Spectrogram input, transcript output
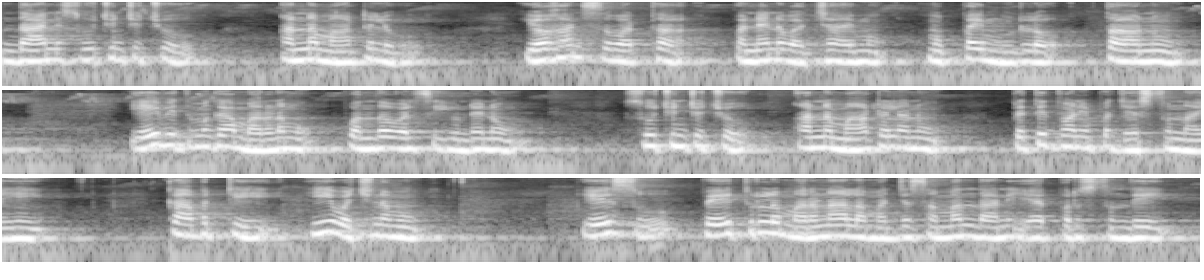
దాన్ని సూచించుచు అన్న మాటలు యోహాన్ సువార్త పన్నెండవ అధ్యాయము ముప్పై మూడులో తాను ఏ విధముగా మరణము పొందవలసి ఉండెనో సూచించుచు అన్న మాటలను ప్రతిధ్వనింపజేస్తున్నాయి. కాబట్టి ఈ వచనము యేసు పేతురుల మరణాల మధ్య సంబంధాన్ని ఏర్పరుస్తుంది.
